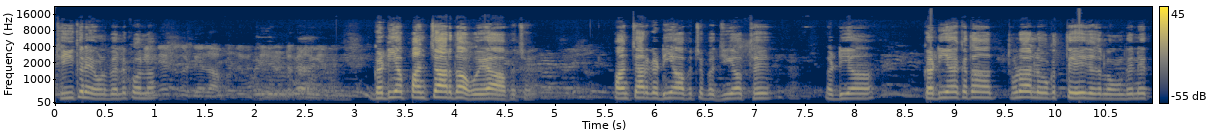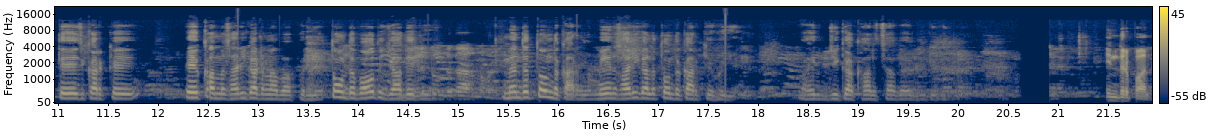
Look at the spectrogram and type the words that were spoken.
ਠੀਕ ਨੇ ਹੁਣ ਬਿਲਕੁਲ। ਗੱਡੀਆਂ ਦਾ ਆਪਸ ਦੇ ਵਿੱਚ ਜਿਹੜਾ ਟੱਕਰ ਗਈਆਂ ਗੱਡੀਆਂ ਪੰਜ ਚਾਰ ਦਾ ਹੋਇਆ ਆਪ ਚ। ਪੰਜ ਚਾਰ ਗੱਡੀਆਂ ਆਪ ਚ ਵੱਜੀਆਂ ਉੱਥੇ। ਗੱਡੀਆਂ ਗੱਡੀਆਂ ਇੱਕ ਤਾਂ ਥੋੜਾ ਲੋਕ ਤੇਜ਼ ਚਲਾਉਂਦੇ ਨੇ ਤੇਜ਼ ਕਰਕੇ ਇਹ ਕੰਮ ਸਾਰੀ ਘਟਨਾ ਵਾਪਰੀ ਹੈ। ਧੁੰਦ ਬਹੁਤ ਜ਼ਿਆਦਾ ਸੀ। ਧੁੰਦ ਕਾਰਨ ਹੋਇਆ ਮੈਂ ਤਾਂ ਧੁੰਦ ਕਾਰਨ ਮੇਨ ਸਾਰੀ ਗੱਲ ਧੁੰਦ ਕਰਕੇ ਹੋਈ ਹੈ। ਵਾਹਿਗੁਰੂ ਜੀ ਕਾ ਖਾਲਸਾ ਵਾਹਿਗੁਰੂ ਜੀ ਕੀ ਫਤਿਹ। ਇੰਦਰਪਾਲ।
